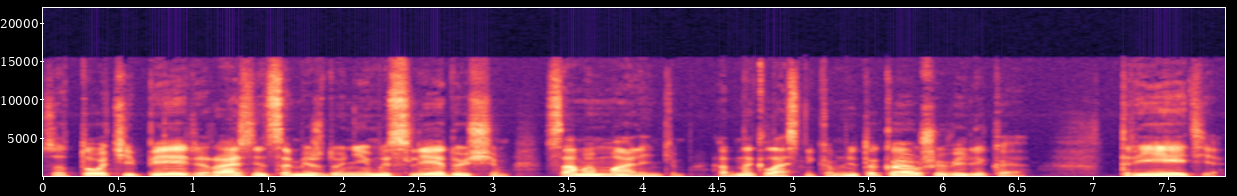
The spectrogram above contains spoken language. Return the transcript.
Зато теперь разница между ним и следующим, самым маленьким, одноклассником не такая уж и великая. Третье.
